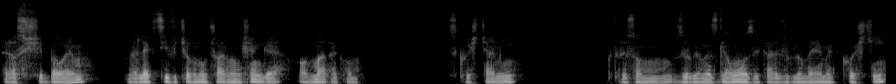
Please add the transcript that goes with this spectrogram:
Raz się bałem. Na lekcji wyciągnął czarną księgę. On ma taką z kościami, które są zrobione z gałązek, ale wyglądają jak kości.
